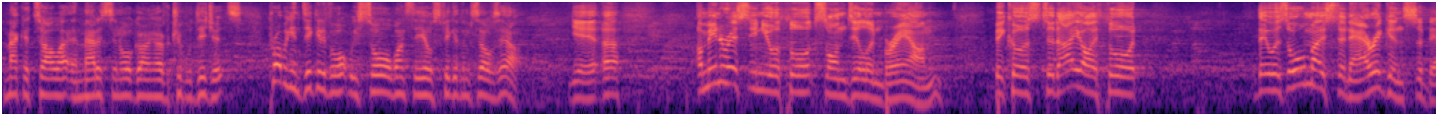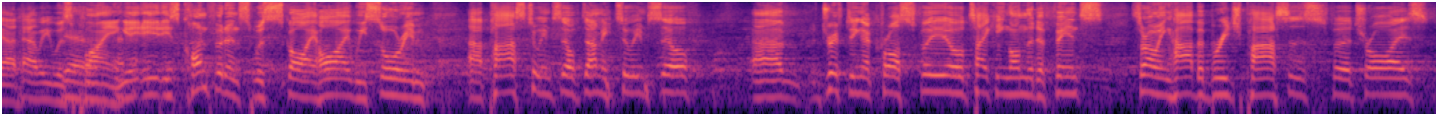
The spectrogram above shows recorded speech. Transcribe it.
Makatoa, and Matterson all going over triple digits. Probably indicative of what we saw once the Eels figured themselves out. Yeah, uh, I'm interested in your thoughts on Dylan Brown because today I thought there was almost an arrogance about how he was Yeah, playing. His confidence was sky high. We saw him uh, pass to himself, dummy to himself, um, drifting across field, taking on the defence, throwing harbour bridge passes for tries,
